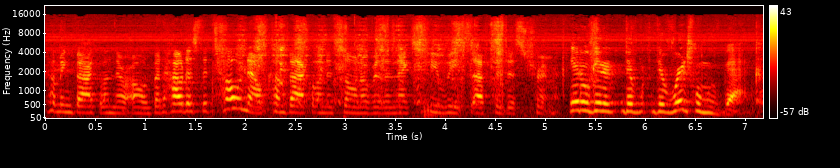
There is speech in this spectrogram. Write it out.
coming back on their own, but how does the toe now come back on its own over the next few weeks after this trim? It'll get a, the the ridge will move back.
